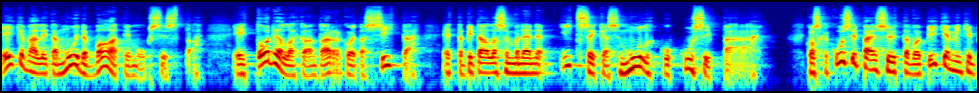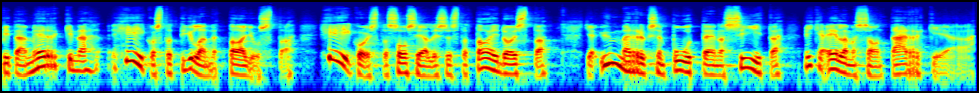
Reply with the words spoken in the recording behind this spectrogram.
eikä välitä muiden vaatimuksista, ei todellakaan tarkoita sitä, että pitää olla semmoinen itsekäs mulkku kusipää. Koska kusipäisyyttä voi pikemminkin pitää merkkinä heikosta tilannetajusta, heikoista sosiaalisista taidoista ja ymmärryksen puutteena siitä, mikä elämässä on tärkeää.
